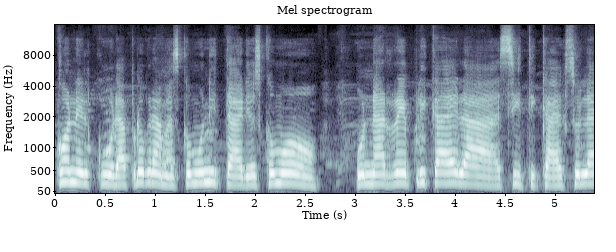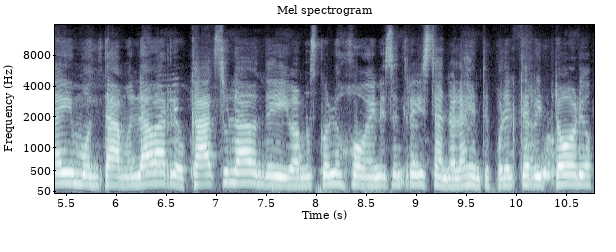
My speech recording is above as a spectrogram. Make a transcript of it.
con el cura programas comunitarios como una réplica de la City Cápsula y montamos la Barrio Cápsula donde íbamos con los jóvenes entrevistando a la gente por el territorio.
